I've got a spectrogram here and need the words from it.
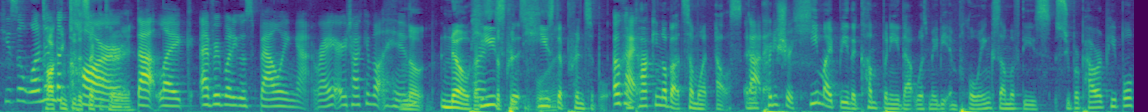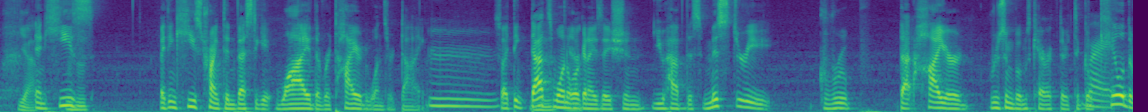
He's the one Talking in the to the secretary. that like everybody was bowing at, right? Are you talking about him? no, No, That's the he's the, principal, he's right? the principal. Okay. I'm talking about someone else, and I'm Got it. pretty sure he might be the company that was maybe employing some of these superpowered people. yeah. and he's i think he's trying to investigate why the retired ones are dying Mm. so i think that's Mm, one yeah. organization you have this mystery group that hired Ryu Seung-bum's character to go Right. kill the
